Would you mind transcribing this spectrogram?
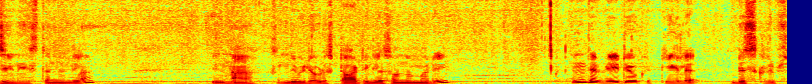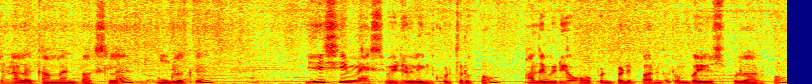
ஜீனிஸ் தங்கங்களா நான் இந்த வீடியோட ஸ்டார்டிங்கில் சொன்ன மாதிரி இந்த வீடியோக்கு கீழே டிஸ்கிரிப்ஷன் அல்லது கமெண்ட் பாக்ஸில் உங்களுக்கு ஈஸி மேக்ஸ் வீடியோ லிங்க் கொடுத்துருக்கோம். அந்த வீடியோவும் ஓப்பன் பண்ணி பாருங்கள் ரொம்ப யூஸ்ஃபுல்லாக இருக்கும்.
